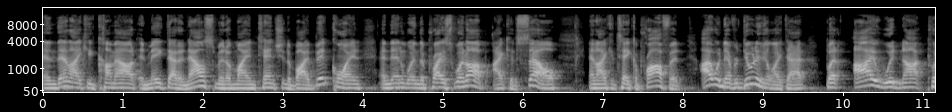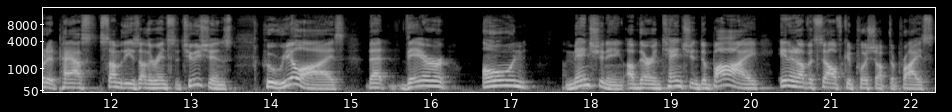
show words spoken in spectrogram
and then I could come out and make that announcement of my intention to buy Bitcoin. And then when the price went up, I could sell and I could take a profit. I would never do anything like that, but I would not put it past some of these other institutions who realize that their own mentioning of their intention to buy in and of itself could push up the price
